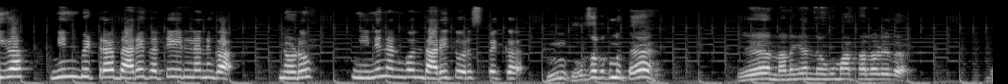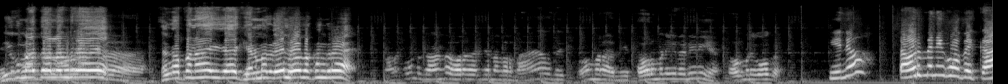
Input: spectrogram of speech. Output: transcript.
ಈಗ ನಿನ್ ಬಿಟ್ರ ಬ್ಯಾರೆ ಗತಿ ಇಲ್ಲ ನನಗ. ನೋಡು ನೀನೇ ನನ್ಗೊಂದ್ ದಾರಿ ತೋರಿಸ್ಬೇಕ. ಹ್ಮ್ ತೋರ್ಸಬೇಕು ಮತ್ತೆ. ಏ ನನಗೇನ್ ನೀವು ಮಾತಾಡಿದ ನೀವು ಹೆಂಗಪ್ಪ ನಾ ಈಗ ಹೆಣ್ಮಗ್ ಎಲ್ಲಿ ಹೋಗ್ಬೇಕಂದ್ರೆ? ಕರ್ಕೊಂಡು ಗಂಡ ಹೊರಗೆ ಹಾಕ್ಯಾನಂದ್ರ ನಾ ಯಾವ್ದೈತಿ ಹೋ ನೀ ತವ್ರ ಮನೆಗೆ ನಡೀನಿ ತವ್ರ ಮನೆಗೆ ಹೋಗ. ಏನು? ತವ್ರ ಮನೆಗ್ ಹೋಗ್ಬೇಕಾ?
